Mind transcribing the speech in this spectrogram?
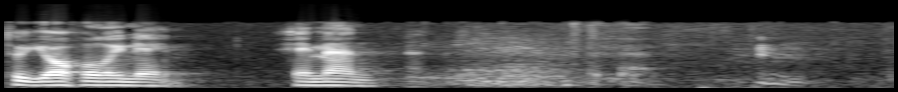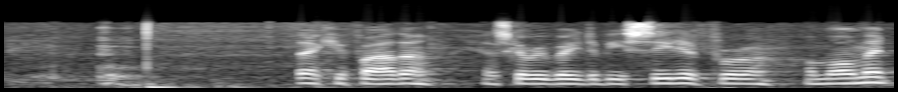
through your holy name. Amen. Thank you, Father. Ask everybody to be seated for a moment.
